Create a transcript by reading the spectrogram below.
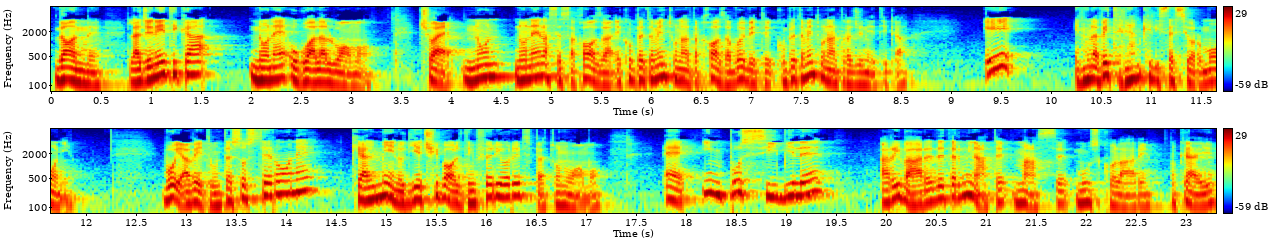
Donne, la genetica non è uguale all'uomo. Cioè, non, non è la stessa cosa, è completamente un'altra cosa. Voi avete completamente un'altra genetica. E, e non avete neanche gli stessi ormoni. Voi avete un testosterone che è almeno 10 volte inferiore rispetto a un uomo. È impossibile arrivare a determinate masse muscolari, ok?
